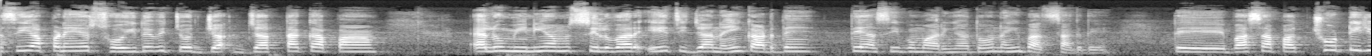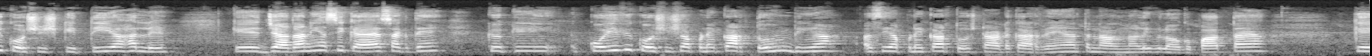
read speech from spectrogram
ਅਸੀਂ ਆਪਣੇ ਰਸੋਈ ਦੇ ਵਿੱਚੋਂ ਜਦ ਤੱਕ ਆਪਾਂ ਐਲੂਮੀਨੀਅਮ ਸਿਲਵਰ ਇਹ ਚੀਜ਼ਾਂ ਨਹੀਂ ਕੱਢਦੇ ਤੇ ਅਸੀਂ ਬਿਮਾਰੀਆਂ ਤੋਂ ਨਹੀਂ ਬਚ ਸਕਦੇ। ਤੇ ਬਸ ਆਪਾਂ ਛੋਟੀ ਜੀ ਕੋਸ਼ਿਸ਼ ਕੀਤੀ ਆ ਹੱਲੇ ਕਿ ਜ਼ਿਆਦਾ ਨਹੀਂ ਅਸੀਂ ਕਹਿ ਸਕਦੇ ਕਿਉਂਕਿ ਕੋਈ ਵੀ ਕੋਸ਼ਿਸ਼ ਆਪਣੇ ਘਰ ਤੋਂ ਹੁੰਦੀ ਆ, ਅਸੀਂ ਆਪਣੇ ਘਰ ਤੋਂ ਸਟਾਰਟ ਕਰ ਰਹੇ ਆ ਤੇ ਨਾਲ ਨਾਲ ਹੀ ਵਲੌਗ ਪਾਤਾ ਆ ਕਿ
